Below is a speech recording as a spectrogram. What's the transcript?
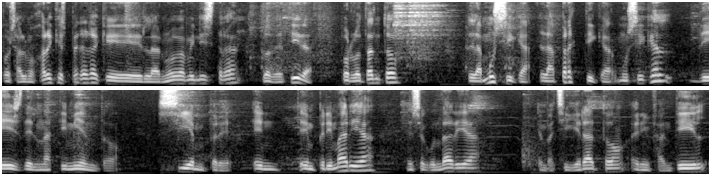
Pues a lo mejor hay que esperar a que la nueva ministra lo decida. Por lo tanto, la música, la práctica musical desde el nacimiento, siempre, en, en primaria, en secundaria, en bachillerato, en infantil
